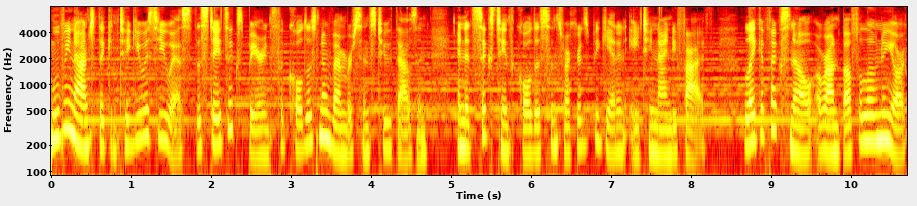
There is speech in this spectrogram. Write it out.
Moving on to the contiguous U.S., the states experienced the coldest November since 2000 and its 16th coldest since records began in 1895. Lake effect snow around Buffalo, New York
